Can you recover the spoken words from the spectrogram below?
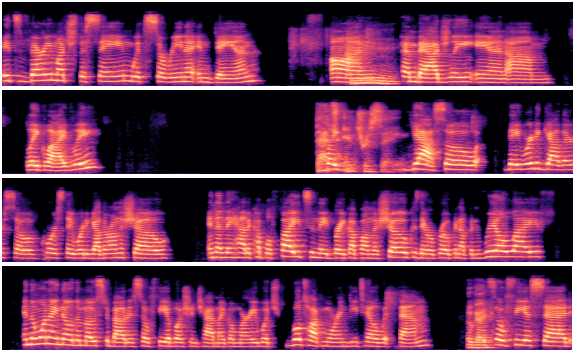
It's very much the same with Serena and Dan on Mm. Penn Badgley and um, Blake Lively. That's Like- interesting. Yeah, so they were together. So of course they were together on the show, and then they had a couple fights, and they'd break up on the show because they were broken up in real life. And the one I know the most about is Sophia Bush and Chad Michael Murray, which we'll talk more in detail with them. Okay. Sophia said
